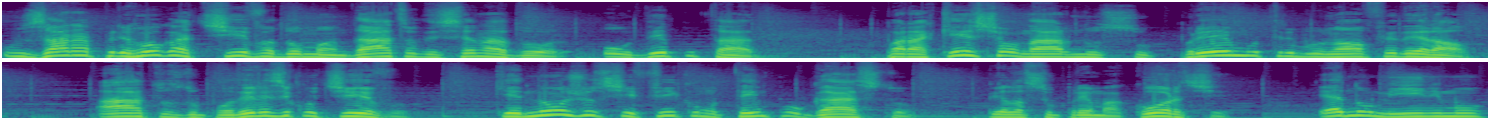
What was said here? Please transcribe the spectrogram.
Usar a prerrogativa do mandato de senador ou deputado para questionar no Supremo Tribunal Federal atos do Poder Executivo que não justificam o tempo gasto pela Suprema Corte é, no mínimo,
